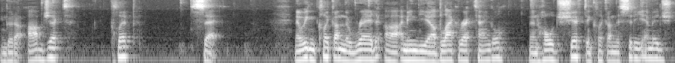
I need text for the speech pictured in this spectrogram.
and go to Object, Clip, Set. Now we can click on the red, uh, I mean the uh, black rectangle, then hold shift and click on the city image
